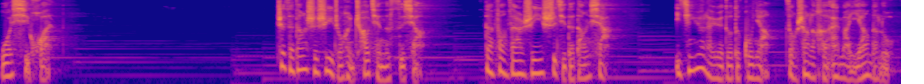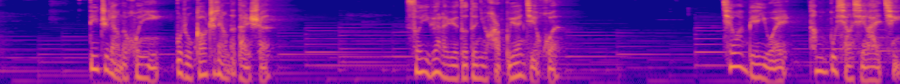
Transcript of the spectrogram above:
我喜欢。这在当时是一种很超前的思想，但放在二十一世纪的当下，已经越来越多的姑娘走上了和艾玛一样的路。低质量的婚姻不如高质量的单身，所以越来越多的女孩不愿结婚。千万别以为她们不相信爱情，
